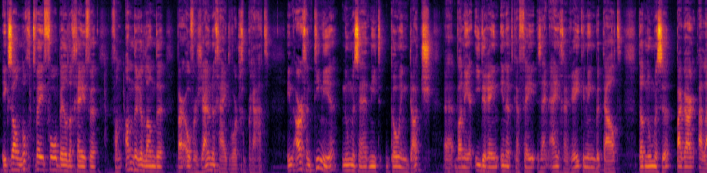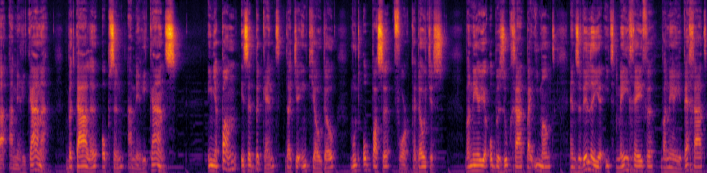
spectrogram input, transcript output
Ik zal nog twee voorbeelden geven van andere landen waarover zuinigheid wordt gepraat. In Argentinië noemen ze het niet going Dutch, uh, wanneer iedereen in het café zijn eigen rekening betaalt. Dat noemen ze pagar a la americana, betalen op zijn Amerikaans. In Japan is het bekend dat je in Kyoto moet oppassen voor cadeautjes. Wanneer je op bezoek gaat bij iemand en ze willen je iets meegeven wanneer je weggaat,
